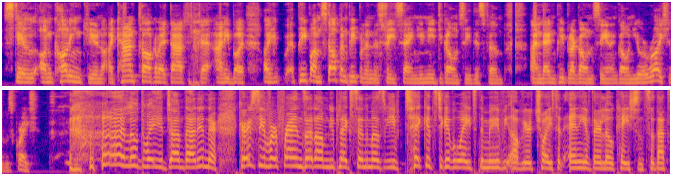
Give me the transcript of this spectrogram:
still An Cailín Ciúin. I can't talk about that to anybody. I, people, I'm stopping people in the street saying, you need to go and see this film. And then people are going to see it and going, you were right, it was great. I love the way you jammed that in there. Courtesy of our friends at Omniplex Cinemas, we have tickets to give away to the movie of your choice at any of their locations. So that's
